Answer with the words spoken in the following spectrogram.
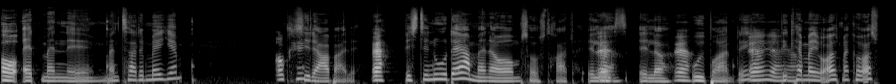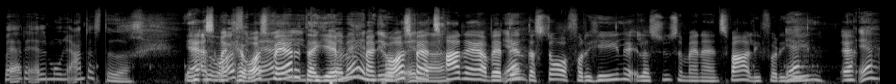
og at man, øh, man tager det med hjem. Okay. sit arbejde. Ja. Hvis det nu er der, man er omsorgstræt eller, Ja. eller Ja. udbrændt. Ikke? Ja, ja, Det ja. kan man jo også. Man kan jo også være det alle mulige andre steder. Ja, altså man kan jo også være det det derhjemme. Man kan også være eller- træt af at være Ja. den, der står for det hele, eller synes, at man er ansvarlig for det Ja. hele. Ja. Ja,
